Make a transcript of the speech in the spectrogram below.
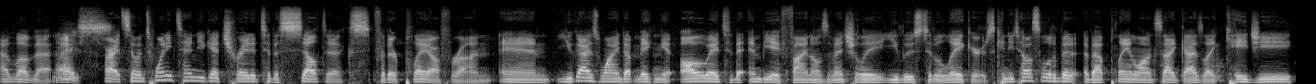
I love that. Nice. All right, so in 2010, you get traded to the Celtics for their playoff run, and you guys wind up making it all the way to the NBA Finals. Eventually, you lose to the Lakers. Can you tell us a little bit about playing alongside guys like KG,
